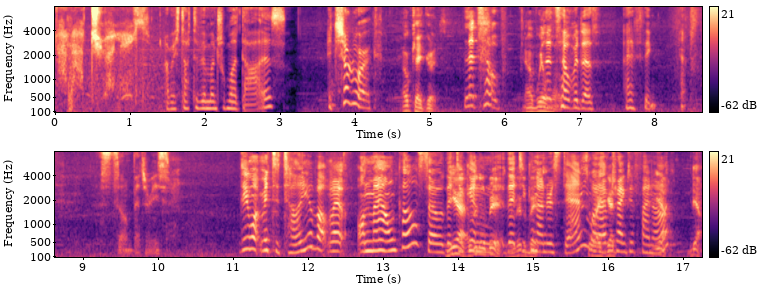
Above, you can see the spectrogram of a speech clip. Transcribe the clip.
Ja, natürlich. Aber ich dachte, wenn man schon mal da ist. It should work. Okay, good. Let's hope. I will Let's hope. hope it does. I think. Yeah. Still on batteries. Do you want me to tell you about my on my uncle so that Yeah, you can bit, that you little can bit. understand So what I I'm get- trying to find yeah, out? Yeah.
